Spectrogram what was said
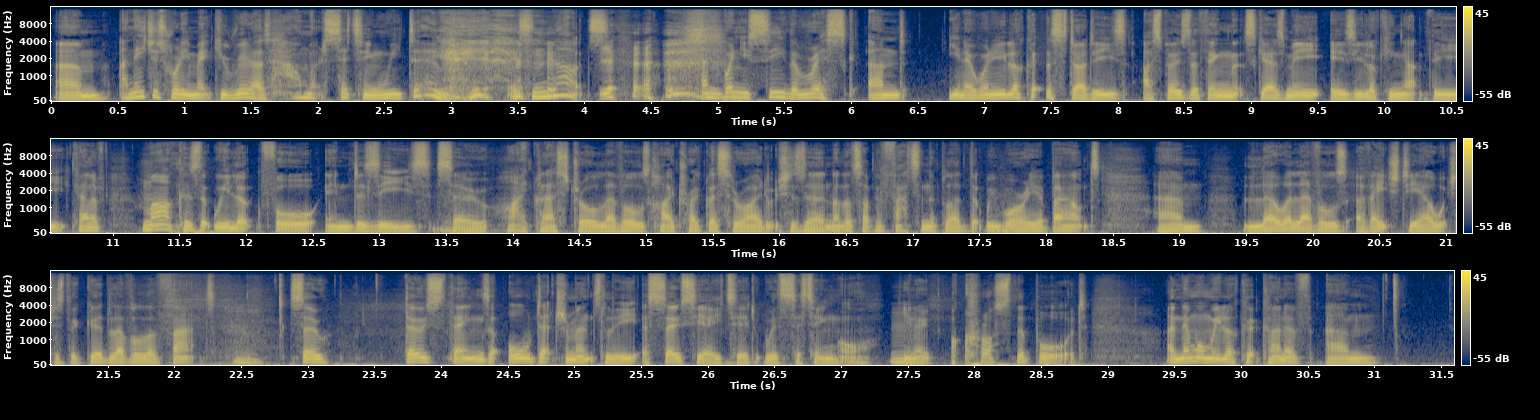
Um, and they just really make you realise how much sitting we do. it's nuts. yeah. And when you see the risk and you know, when you look at the studies, I suppose the thing that scares me is you're looking at the kind of markers that we look for in disease. Mm. So, high cholesterol levels, high triglyceride, which is another type of fat in the blood that we mm. worry about, um, lower levels of HDL, which is the good level of fat. Mm. So, those things are all detrimentally associated with sitting more, you know, mm. across the board. And then when we look at kind of um,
